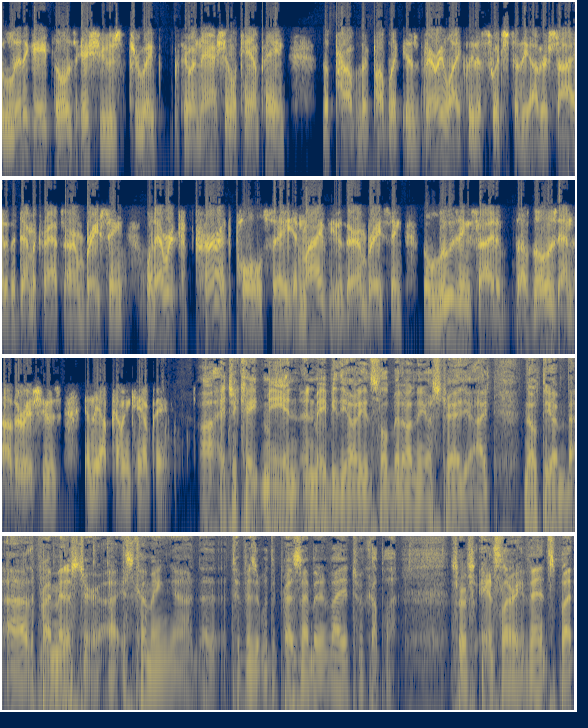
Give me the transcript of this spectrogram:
litigate those issues through a through a national campaign, the, pub, the public is very likely to switch to the other side. And the Democrats are embracing whatever current polls say, in my view, they're embracing the losing side of, of those and other issues in the upcoming campaign. Uh, educate me and, and, maybe the audience a little bit on the Australia. I note the uh, the Prime Minister uh, is coming uh, uh, to visit with the President. I've been invited to a couple of sort of ancillary events, but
